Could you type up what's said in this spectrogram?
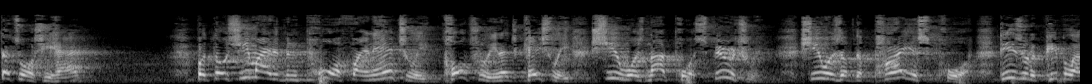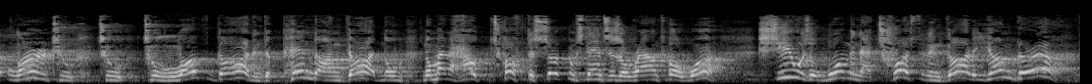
That's all she had. But though she might have been poor financially, culturally, and educationally, she was not poor spiritually. She was of the pious poor. These are the people that learn to, to, to love God and depend on God no, no matter how tough the circumstances around her were. She was a woman that trusted in God, a young girl.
